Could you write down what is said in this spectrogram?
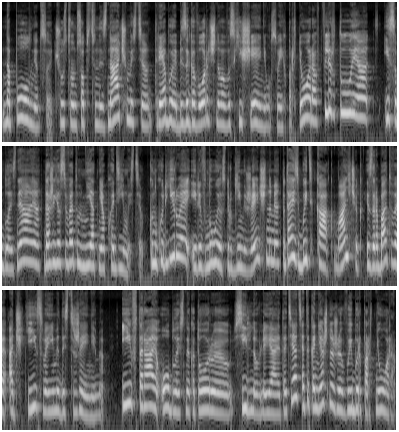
наполниться чувством собственной значимости, требуя безоговорочного восхищения у своих партнеров, флиртуя и соблазняя, даже если в этом нет необходимости, конкурируя и ревнуя с другими женщинами, пытаясь быть как мальчик и зарабатывая очки своими достижениями. И вторая область, на которую сильно влияет отец, это, конечно же, выбор партнера.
